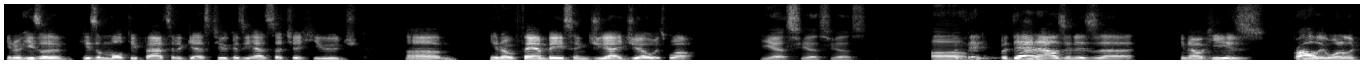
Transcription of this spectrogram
you know he's a he's a multifaceted guest too because he has such a huge um you know fan base in gi joe as well. Yes yes yes. Um but, but danhausen is uh you know he is probably one of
